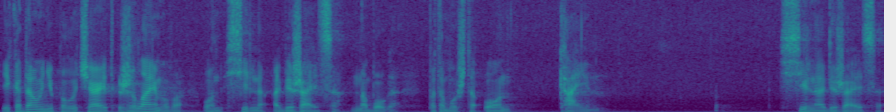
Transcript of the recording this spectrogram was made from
и когда он не получает желаемого, он сильно обижается на Бога, потому что он Каин. Сильно обижается.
